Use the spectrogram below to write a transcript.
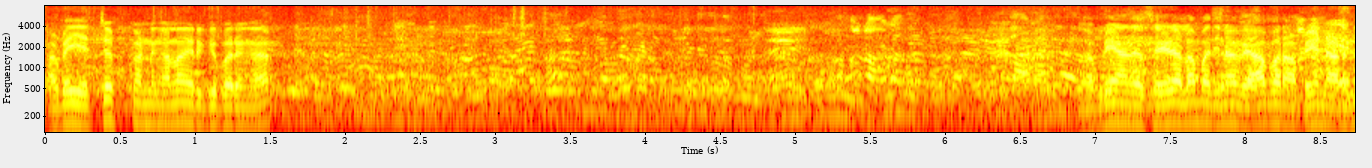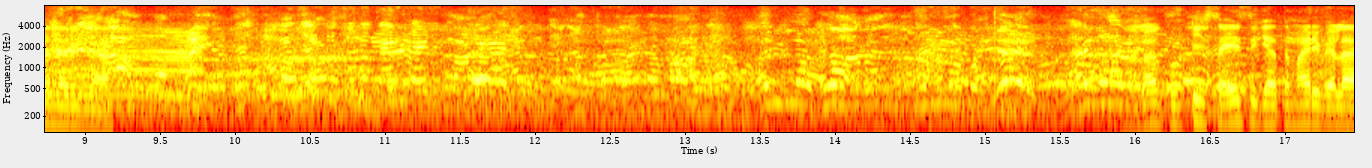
அப்படியே ஹெச்எஃப் கண்ணுங்கெல்லாம் இருக்குது பாருங்கள் அப்படியே அந்த சைடெல்லாம் பார்த்தீங்கன்னா வியாபாரம் அப்படியே நடந்துன்னு இருக்குங்க. அதான் குட்டி சைஸுக்கு ஏற்ற மாதிரி விலை.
